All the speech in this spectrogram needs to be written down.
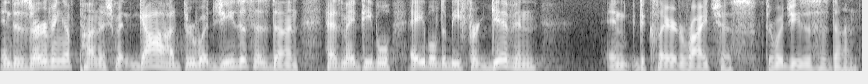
and deserving of punishment, God, through what Jesus has done, has made people able to be forgiven and declared righteous through what Jesus has done.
